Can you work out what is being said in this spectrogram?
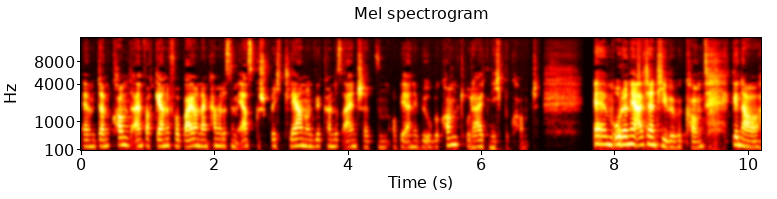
ähm, dann kommt einfach gerne vorbei und dann kann man das im Erstgespräch klären und wir können das einschätzen, ob ihr eine BU bekommt oder halt nicht bekommt. Ähm, oder eine Alternative bekommt. Genau.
